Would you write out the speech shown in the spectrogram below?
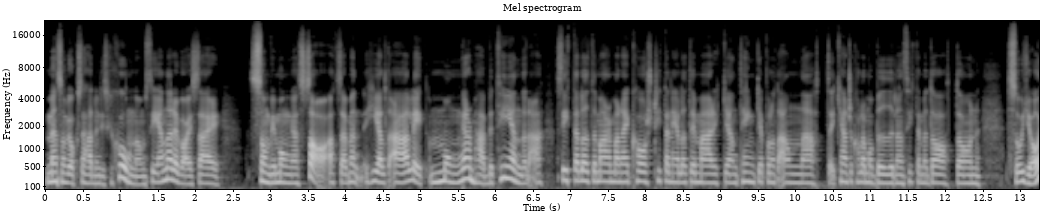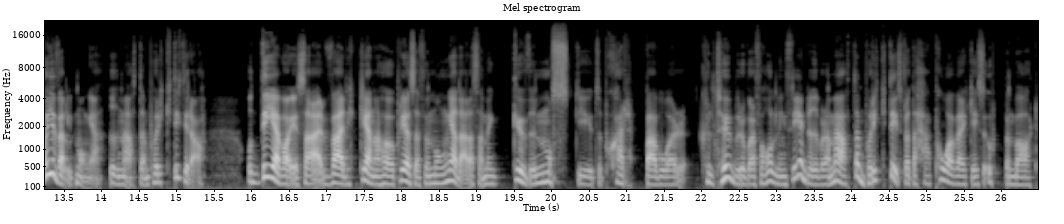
Men som vi också hade en diskussion om senare var ju så här, som vi många sa, att så här, men helt ärligt, många av de här beteendena, sitta lite med armarna i kors, titta ner lite i marken, tänka på något annat, kanske kolla mobilen, sitta med datorn, så gör ju väldigt många i möten på riktigt idag. Och det var ju så här verkligen en upplevelse för många där, alltså, men gud, vi måste ju typ skärpa vår kultur och våra förhållningsregler i våra möten på riktigt, för att det här påverkar ju så uppenbart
